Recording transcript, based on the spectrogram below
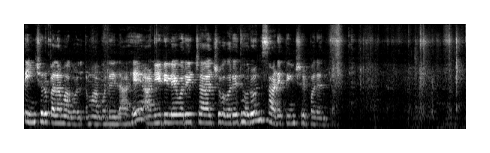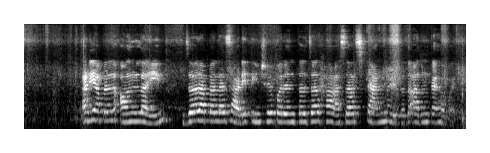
तीनशे रुपयाला मागव मागवलेला आहे. आणि डिलेवरी चार्ज वगैरे धरून साडेतीनशेपर्यंत आणि आपल्याला ऑनलाईन जर आपल्याला साडेतीनशेपर्यंत जर हा असा स्टँड मिळतो तर अजून काय हवं आहे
